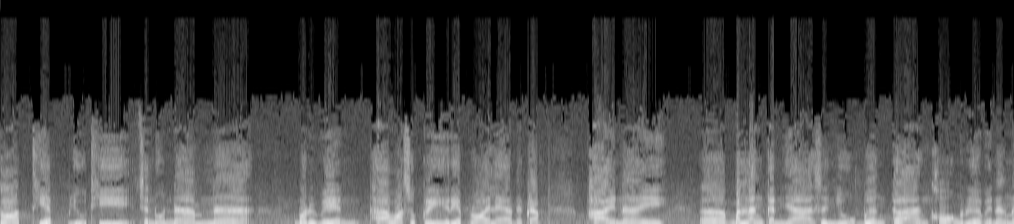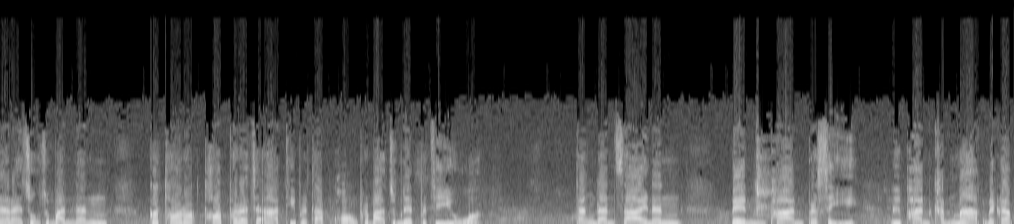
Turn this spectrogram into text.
ก็เทียบอยู่ที่ฉนวนน้ำหน้าบริเวณท่าวาสุกรีเรียบร้อยแล้วนะครับ ภายในบัลลังกัญญาซึ่งอยู่เบื้องกลางของเรือพระนั่งนารายทรงสุบรรณนั้น ก็ทอดทอดพระราชอาณที่ประทับของพระบาทสมเด็จพระเจ้าอยู่หัว ทางด้านซ้ายนั้นเป็นพานพระศรีหรือพานขันหมากนะครับ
